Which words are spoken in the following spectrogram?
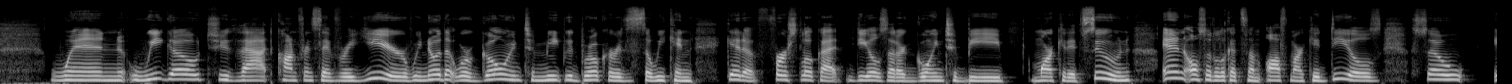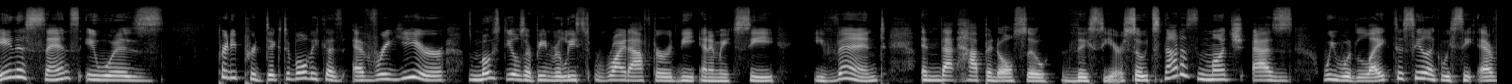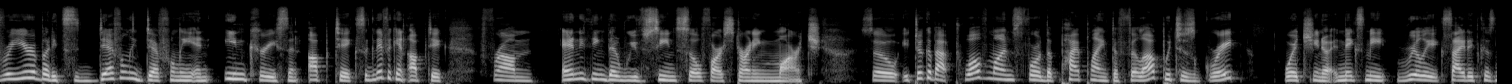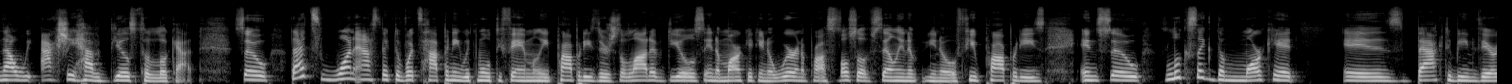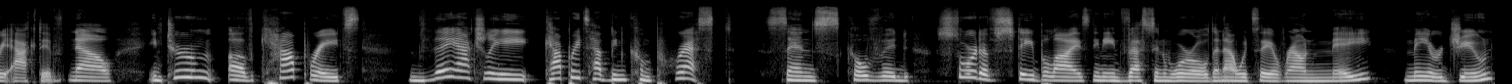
When we go to that conference every year, we know that we're going to meet with brokers so we can get a first look at deals that are going to be marketed soon and also to look at some off market deals. So, in a sense, it was pretty predictable because every year most deals are being released right after the NMHC event and that happened also this year. So it's not as much as we would like to see like we see every year, but it's definitely definitely an increase an uptick, significant uptick from anything that we've seen so far starting March. So it took about 12 months for the pipeline to fill up, which is great. Which, you know, it makes me really excited because now we actually have deals to look at. So that's one aspect of what's happening with multifamily properties. There's a lot of deals in a market. You know, we're in a process also of selling, a, you know, a few properties. And so looks like the market is back to being very active. Now, in terms of cap rates, they actually, cap rates have been compressed since COVID sort of stabilized in the investing world, and I would say around May, May or June.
